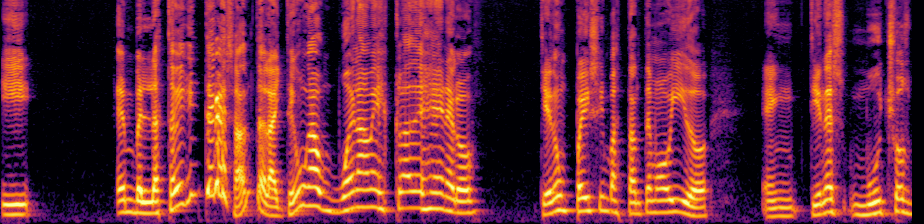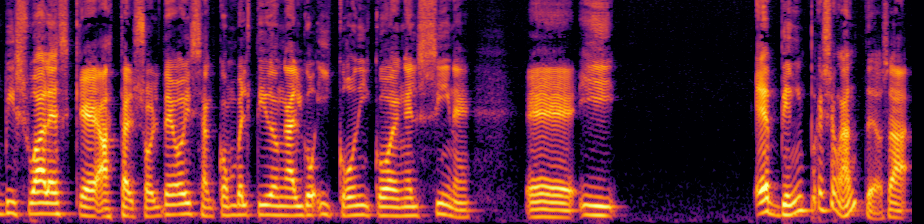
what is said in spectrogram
Y en verdad está bien interesante. Like, tiene una buena mezcla de género. Tiene un pacing bastante movido. En, tienes muchos visuales que hasta el sol de hoy se han convertido en algo icónico en el cine. Eh, y es bien impresionante. O sea,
